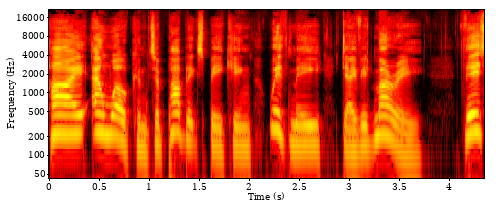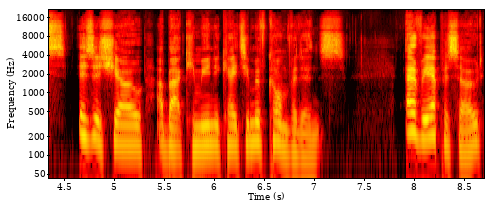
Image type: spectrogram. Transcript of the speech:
Hi, and welcome to Public Speaking with me, David Murray. This is a show about communicating with confidence. Every episode,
